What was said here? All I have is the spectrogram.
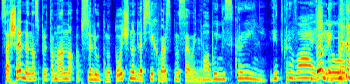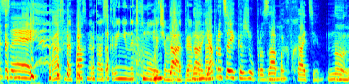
Саше для нас притаманно абсолютно точно для всіх верств населення. Бабині скрині, відкриваєш Вони. і оцей. Пахне, пахне, та скрині не тхнули чимось да, да, так? я про це і кажу, про запах в хаті. Ну,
